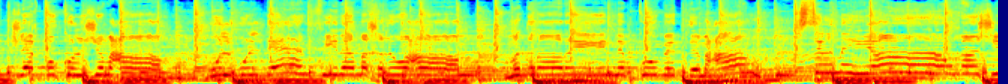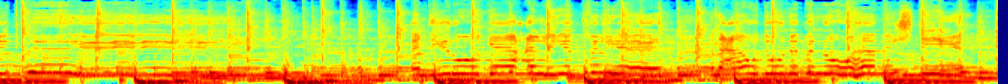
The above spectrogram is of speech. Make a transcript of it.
نتلاقوا كل جمعة والبلدان فينا مخلوعة. مضرارين نبكوا بالدمعة سلمية وغاشي كبير. نديرو كاع اليد في اليد نعاودو نبنوها من جديد.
